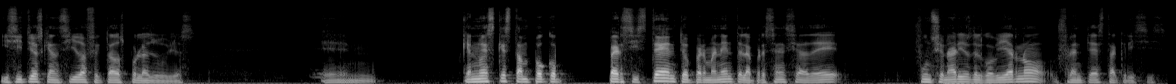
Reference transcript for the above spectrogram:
y sitios que han sido afectados por las lluvias. Em, que no es que es tampoco persistente o permanente la presencia de funcionarios del gobierno frente a esta crisis.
